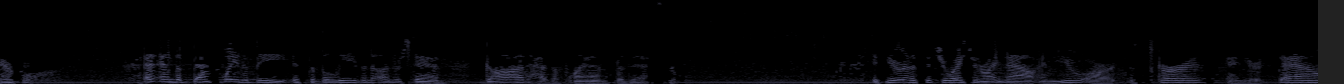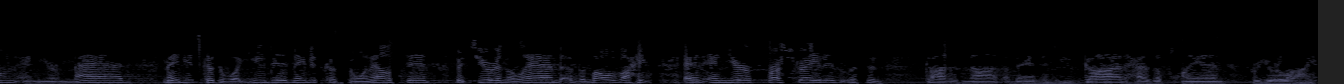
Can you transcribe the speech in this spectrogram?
careful. And, and the best way to be is to believe and to understand God has a plan for this. If you're in a situation right now and you are discouraged and you're down and you're mad Maybe it's because of what you did. Maybe it's because someone else did. But you're in the land of the Moabites and, and you're frustrated. Listen, God has not abandoned you. God has a plan for your life.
